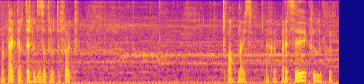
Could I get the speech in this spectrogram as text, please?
No tak, teraz też będę zatruty, fuck. O, nice. Recykl.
